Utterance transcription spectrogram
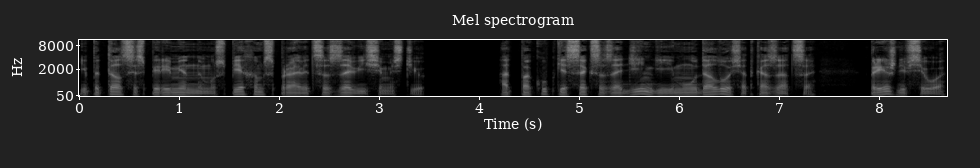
и пытался с переменным успехом справиться с зависимостью. От покупки секса за деньги ему удалось отказаться. Прежде всего,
